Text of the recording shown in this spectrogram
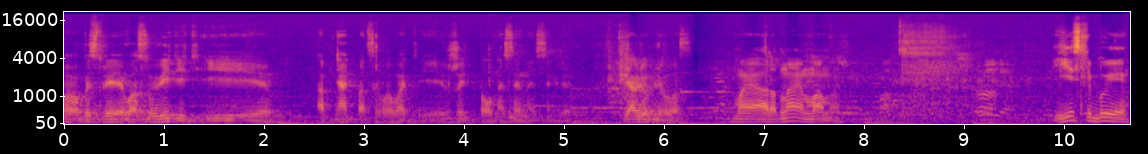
побыстрее вас увидеть и обнять, поцеловать и жить полноценной семьей. Я люблю вас. моя родная мама. Если бы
